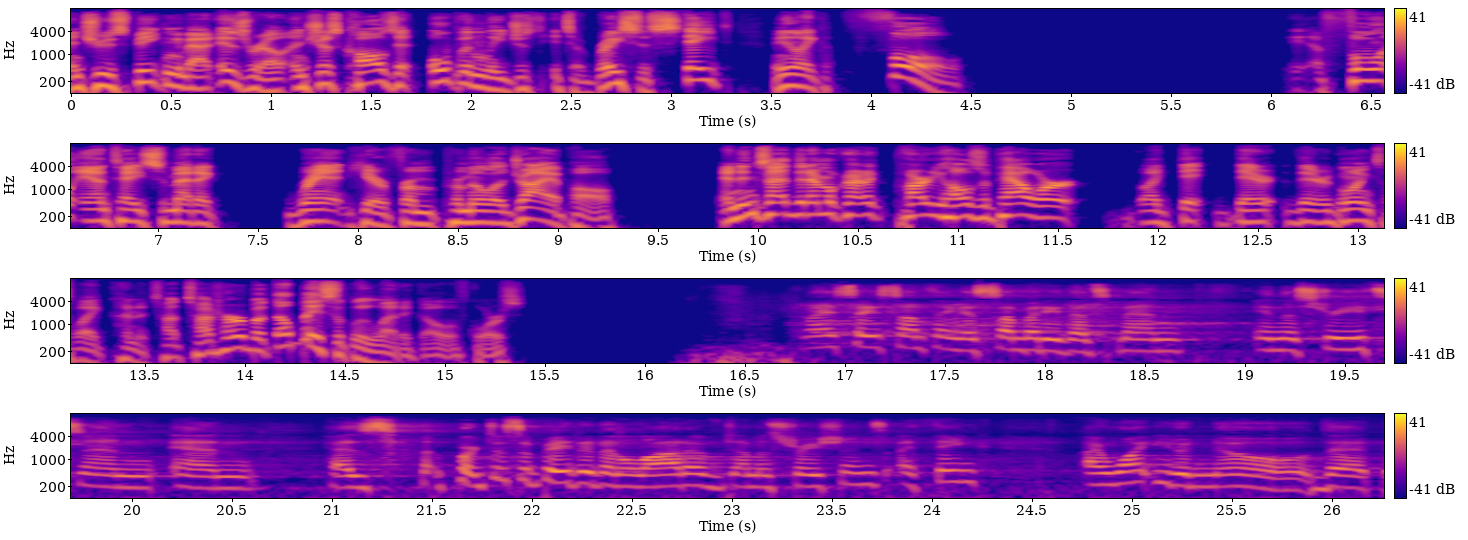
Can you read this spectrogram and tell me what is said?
and she was speaking about Israel and just calls it openly just it's a racist state. I mean, like full, full anti-Semitic rant here from Pramila Jayapal. And inside the Democratic Party halls of power, like they, they're they're going to like kind of tut tut her, but they'll basically let it go, of course. Can I say something as somebody that's been in the streets and and has participated in a lot of demonstrations? I think I want you to know that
